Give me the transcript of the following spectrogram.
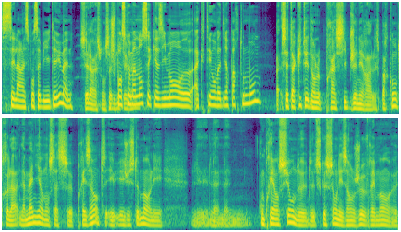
c'est la responsabilité humaine. C'est la responsabilité. Je pense que maintenant c'est quasiment euh, acté, on va dire, par tout le monde? Bah, c'est acté dans le principe général. Par contre, la, la manière dont ça se présente et, et justement les la, la, compréhension de, de, ce que sont les enjeux vraiment euh,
